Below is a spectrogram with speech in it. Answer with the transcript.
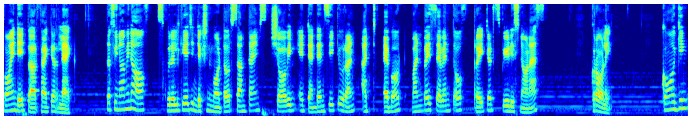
0.8 power factor lag. The phenomena of squirrel cage induction motor sometimes showing a tendency to run at about 1 by 7th of rated speed is known as crawling. Cogging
